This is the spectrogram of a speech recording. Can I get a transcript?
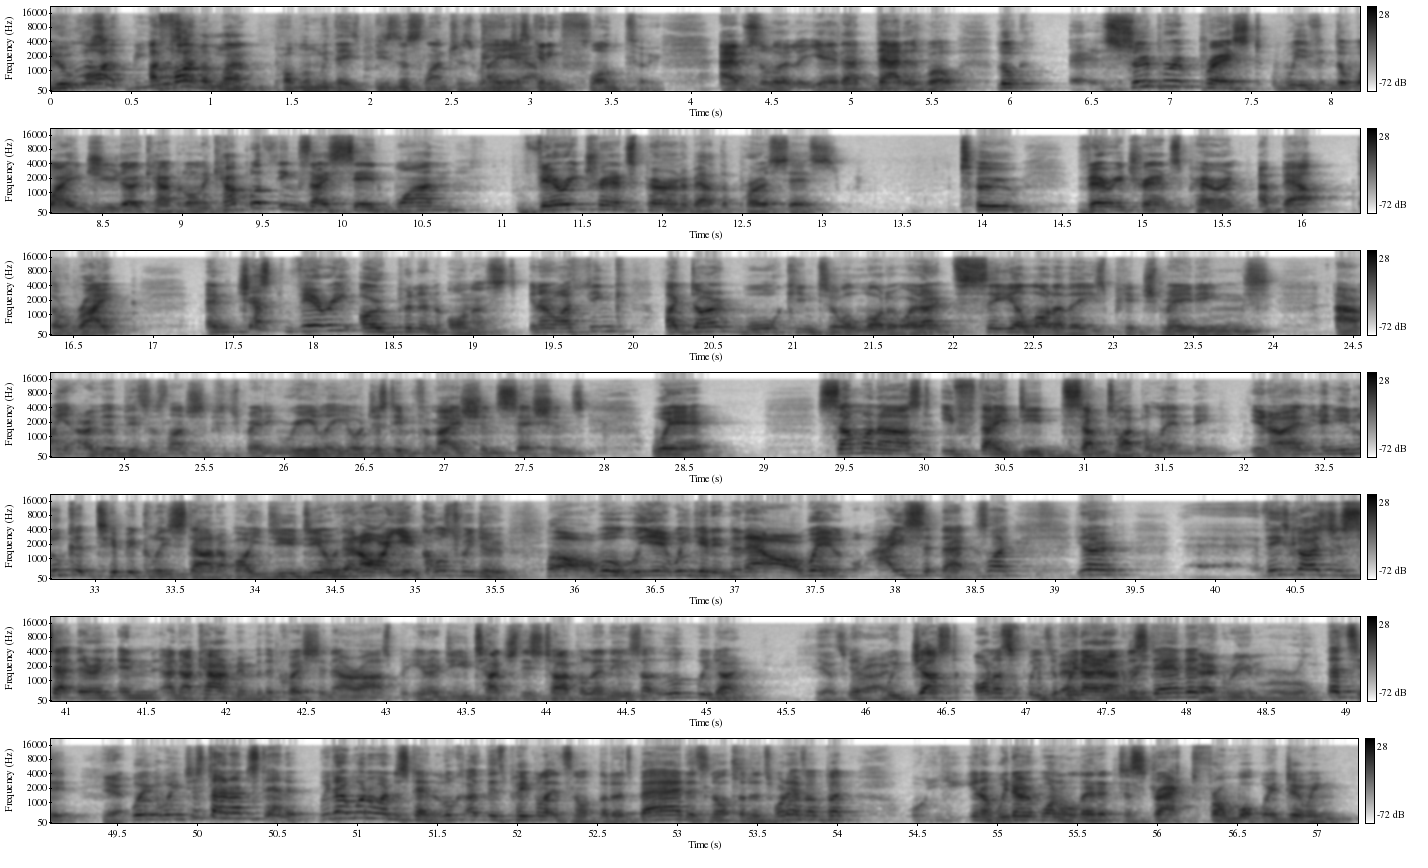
who you also, I, you I find have a lun- problem with these business lunches where Oh, you're yeah. just getting flogged to. Absolutely, yeah, that that as well. Look, uh, super impressed with the way Judo Capital and a couple of things they said. One, very transparent about the process. Two, very transparent about the rate. And just very open and honest. You know, I think I don't walk into a lot of, I don't see a lot of these pitch meetings, um, you know, the business lunch is a pitch meeting really, or just information sessions where someone asked if they did some type of lending, you know, and, and you look at typically startup, oh, do you deal with that? Oh, yeah, of course we do. Oh, well, yeah, we get into that. Oh, we're ace at that. It's like, you know, these guys just sat there and, and, and I can't remember the question they were asked, but, you know, do you touch this type of lending? It's like, look, we don't. Yeah, it's great. we just, honestly, we, we don't agri- understand it. Agri and rural. That's it. Yeah. We, we just don't understand it. We don't want to understand it. Look, uh, there's people, it's not that it's bad, it's not that it's whatever, but, you know, we don't want to let it distract from what we're doing.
